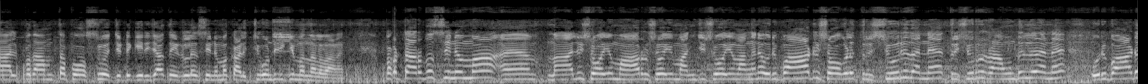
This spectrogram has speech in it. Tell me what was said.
നാൽപ്പതാമത്തെ പോസ്റ്റർ വെച്ചിട്ട് ഗിരിജ തിയേറ്ററിൽ സിനിമ കളിച്ചുകൊണ്ടിരിക്കുമെന്നുള്ളതാണ്. അപ്പോൾ ടർബോ സിനിമ നാല് ഷോയും ആറ് ഷോയും അഞ്ച് ഷോയും അങ്ങനെ ഒരുപാട് ഷോകൾ തൃശ്ശൂർ തന്നെ തൃശ്ശൂർ റൗണ്ടിൽ തന്നെ ഒരുപാട്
